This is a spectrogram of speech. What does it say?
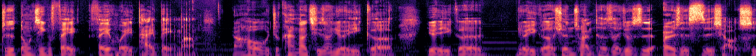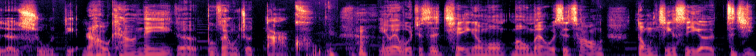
就是东京飞飞回台北嘛，然后我就看到其中有一个有一个有一个宣传特色，就是二十四小时的书店。然后我看到那一个部分，我就大哭，因为我就是前一个 mo- moment，我是从东京是一个自己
